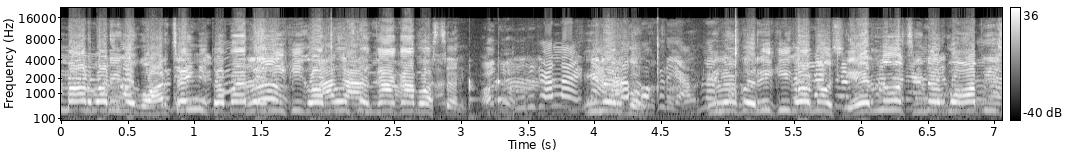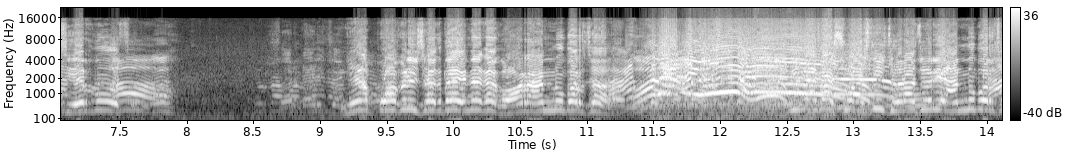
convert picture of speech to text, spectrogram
मारवाडीको घर चाहिँ नि तपाईँहरूले रिकी गर्नुहोस् न कहाँ कहाँ बस्छन्? यिनीहरूको यिनीहरूको रिकी गर्नुहोस्। हेर्नुहोस्। यिनीहरूको अफिस हेर्नुहोस्। यहाँ पक्रिसक्दा यिनीहरूका घर हान्नुपर्छ। यिनीहरूका स्वास्नी छोराछोरी हान्नुपर्छ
